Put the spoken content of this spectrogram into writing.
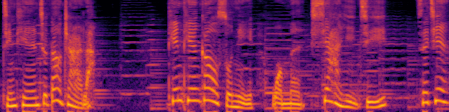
今天就到这儿了。天天告诉你，我们下一集再见。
